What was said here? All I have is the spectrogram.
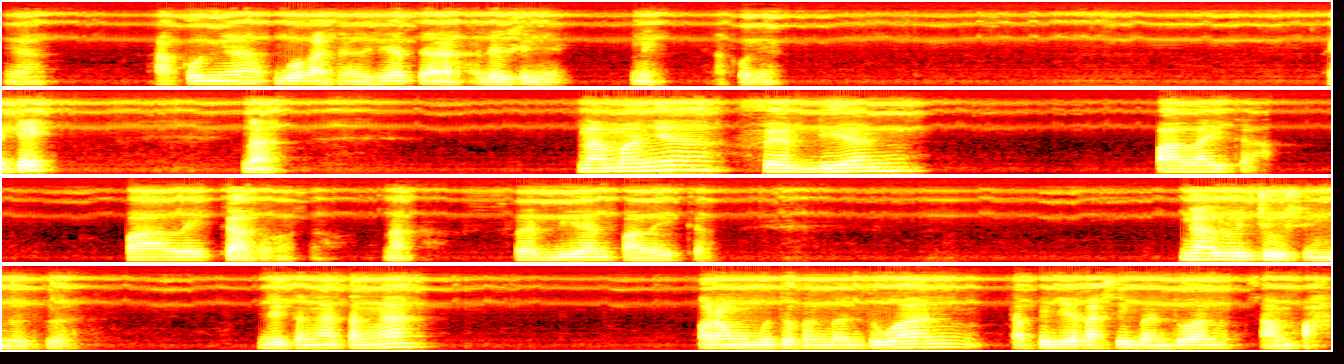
ya. Akunnya gue kasih lihat ada, ada di sini. Nih akunnya. Oke? Nah namanya Ferdian Paleka Paleka kalau salah. Nah Ferdian Paleka nggak lucu sih menurut gua. Di tengah-tengah orang membutuhkan bantuan tapi dia kasih bantuan sampah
